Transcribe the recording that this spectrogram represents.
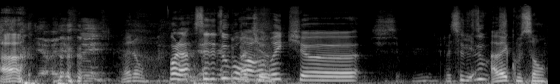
Ah, Mais non. Voilà, c'était tout pour ma rubrique euh, C'est si, tout. avec ou sans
